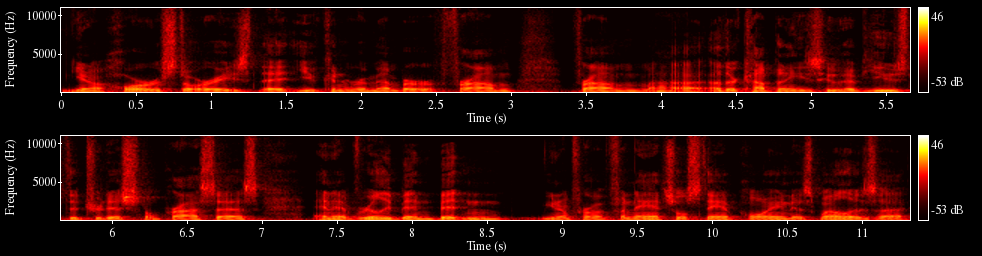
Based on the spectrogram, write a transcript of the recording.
you know horror stories that you can remember from from uh, other companies who have used the traditional process and have really been bitten, you know, from a financial standpoint as well as uh,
